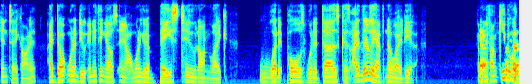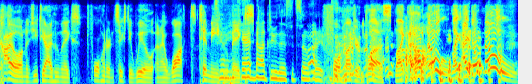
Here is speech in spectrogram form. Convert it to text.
intake on it. I don't want to do anything else, and I want to get a base tune on like what it pulls, what it does, because I literally have no idea. I mean, Yeah, if I'm keeping for with. Kyle on a GTI who makes 460 wheel, and I walked Timmy who makes can't not do this. It's so great. 400 plus, like I don't know, like I don't know.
